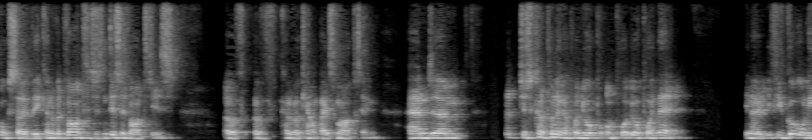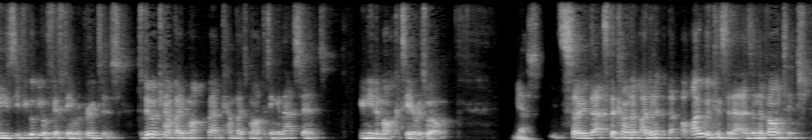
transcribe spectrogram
also the kind of advantages and disadvantages of, of kind of account-based marketing and um, just kind of pulling up on your on your point there. You know, if you've got all these, if you've got your 15 recruiters to do account based marketing in that sense, you need a marketeer as well. Yes. So that's the kind of I don't know. I would consider that as an advantage.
